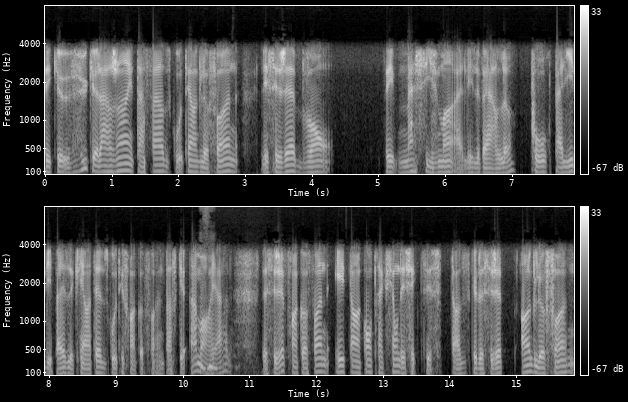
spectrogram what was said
c'est que vu que l'argent est à faire du côté anglophone, les cégeps vont massivement aller vers là pour pallier les baisses de clientèle du côté francophone. Parce qu'à mhm. Montréal, le cégep francophone est en contraction d'effectifs, tandis que le cégep anglophone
